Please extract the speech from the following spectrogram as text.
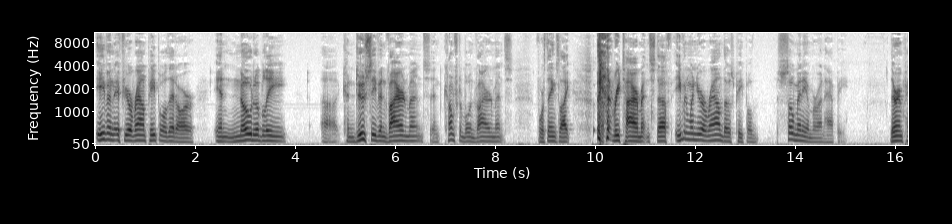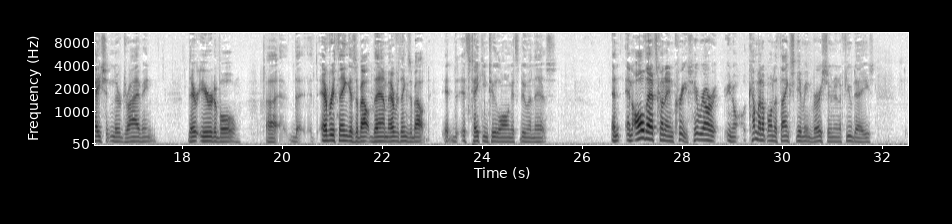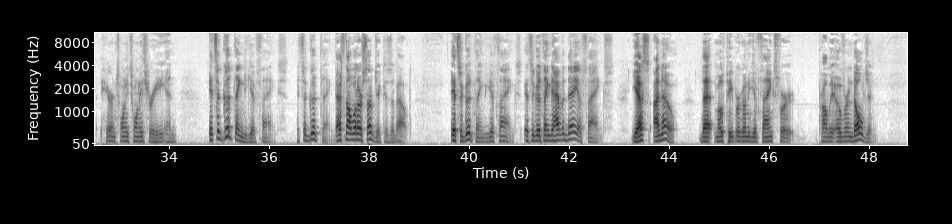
even if you're around people that are in notably uh, conducive environments and comfortable environments for things like retirement and stuff, even when you're around those people, so many of them are unhappy. They're impatient in their driving, they're irritable. Uh, the, everything is about them. Everything's about it, it's taking too long. It's doing this, and and all that's going to increase. Here we are, you know, coming up on a Thanksgiving very soon in a few days, here in 2023, and it's a good thing to give thanks. It's a good thing. That's not what our subject is about. It's a good thing to give thanks. It's a good thing to have a day of thanks. Yes, I know that most people are going to give thanks for probably overindulgent.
